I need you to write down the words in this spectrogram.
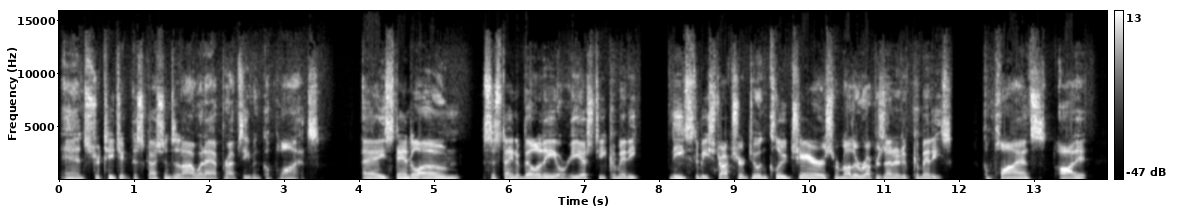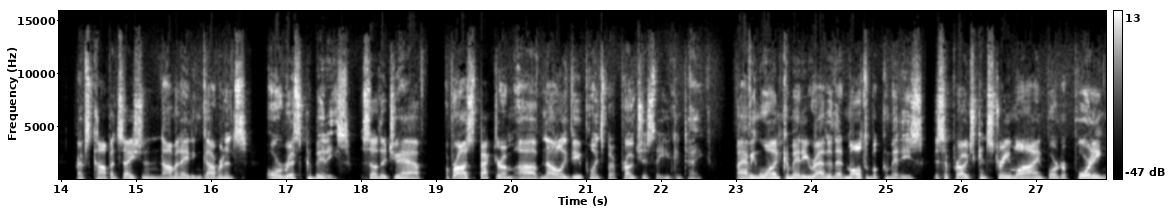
and strategic discussions, and I would add perhaps even compliance. A standalone sustainability or ESG committee needs to be structured to include chairs from other representative committees, compliance, audit, perhaps compensation, nominating governance, or risk committees, so that you have a broad spectrum of not only viewpoints, but approaches that you can take. By having one committee rather than multiple committees, this approach can streamline board reporting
